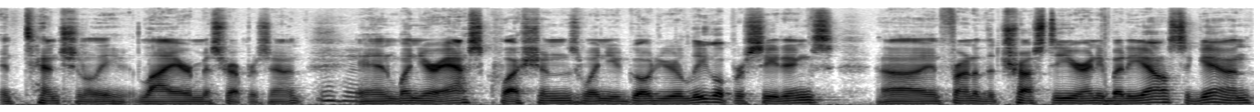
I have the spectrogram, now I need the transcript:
intentionally lie or misrepresent. Mm-hmm. And when you're asked questions, when you go to your legal proceedings uh, in front of the trustee or anybody else, again,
